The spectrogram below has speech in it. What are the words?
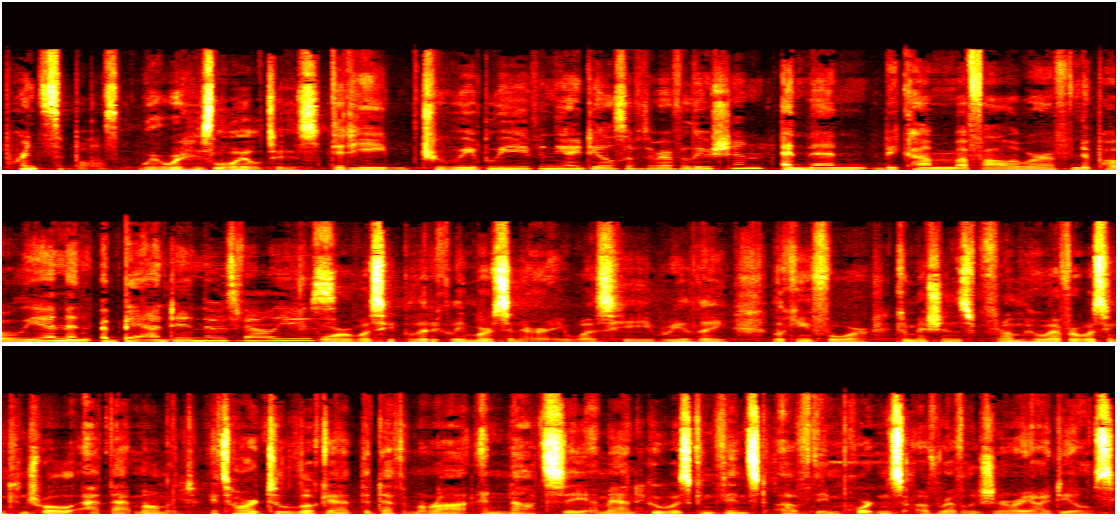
principles? Where were his loyalties? Did he truly believe in the ideals of the revolution and then become a follower of Napoleon and abandon those values? Or was he politically mercenary? Was he really looking for commissions from whoever was in control at that moment? It's hard to look at the death of Marat and not see a man who was convinced of the importance of revolutionary ideals.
